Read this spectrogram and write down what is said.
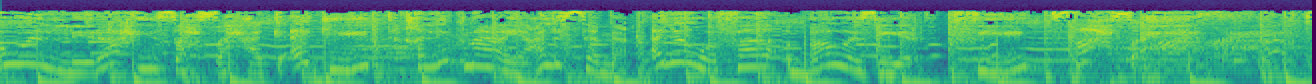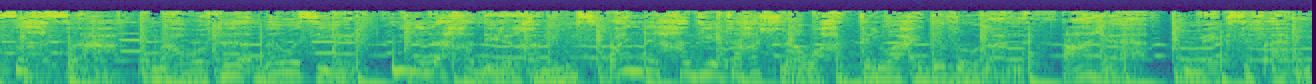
واللي راح يصحصحك أكيد خليك معي على السمع. أنا وفاء باوزير في صحصح. صح صح مع وفاء بوزير من الأحد إلى الخميس عند الحادية عشرة وحتى الواحدة ظهرا على Mix FM.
